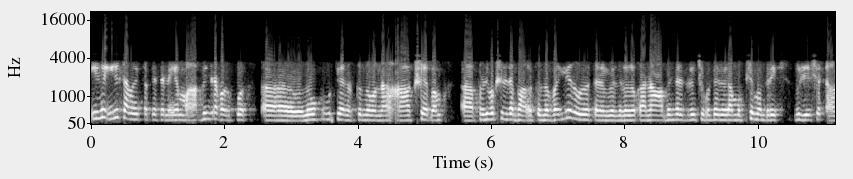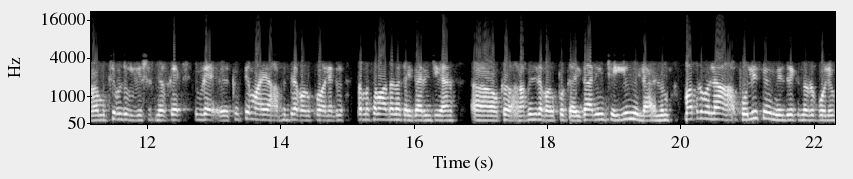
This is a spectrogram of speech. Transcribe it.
ഇത് ഈ സമയത്തൊക്കെ തന്നെയും ആഭ്യന്തര വകുപ്പ് ആ, നോക്കുകുത്തിയായി നിൽക്കുന്നുവെന്ന ആക്ഷേപം പ്രതിപക്ഷത്തിന്റെ ഭാഗത്തുനിന്ന് വലിയ തോതിൽ തന്നെ ഉയർന്നിരുന്നു. കാരണം ആഭ്യന്തരത്തിൽ ചുമതലയുള്ള മുഖ്യമന്ത്രി വിജയശത്താണ് മുഖ്യമന്ത്രി വിജയശത്തിനൊക്കെ ഇവിടെ കൃത്യമായ ആഭ്യന്തര വകുപ്പോ അല്ലെങ്കിൽ ക്രമസമാധാനം കൈകാര്യം ചെയ്യാൻ ആഭ്യന്തര വകുപ്പ് കൈകാര്യം ചെയ്യുന്നില്ല എന്നും മാത്രമല്ല പോലീസിനെ നിയന്ത്രിക്കുന്നത് പോലും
